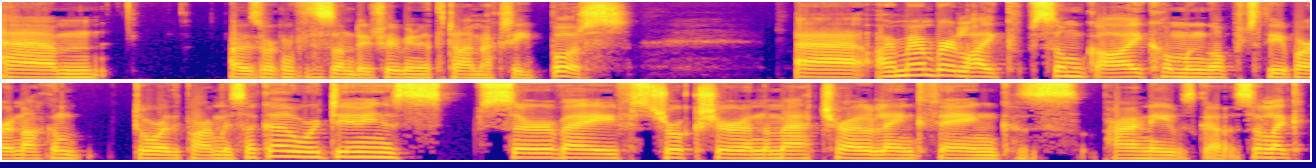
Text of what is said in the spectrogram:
Um, I was working for the Sunday Tribune at the time, actually, but uh, I remember like some guy coming up to the apartment, knocking on the door of the apartment. He's like, "Oh, we're doing a s- survey structure and the Metro Link thing because apparently he was going." So, like,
